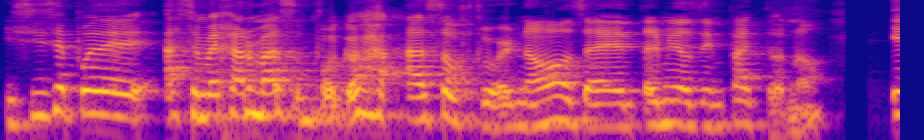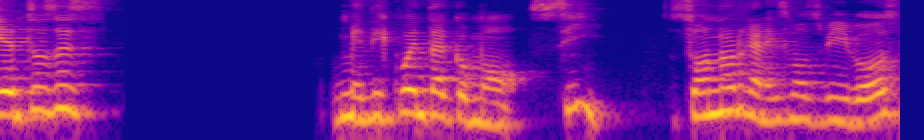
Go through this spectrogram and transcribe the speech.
Y sí se puede asemejar más un poco a software, ¿no? O sea, en términos de impacto, ¿no? Y entonces me di cuenta como, sí, son organismos vivos,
